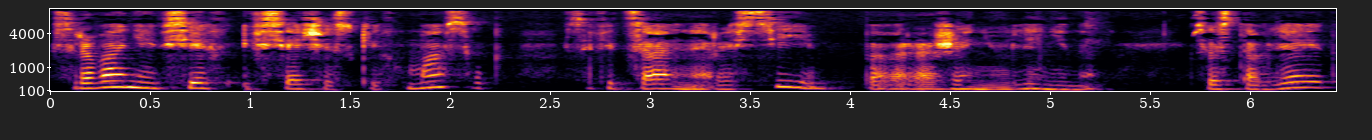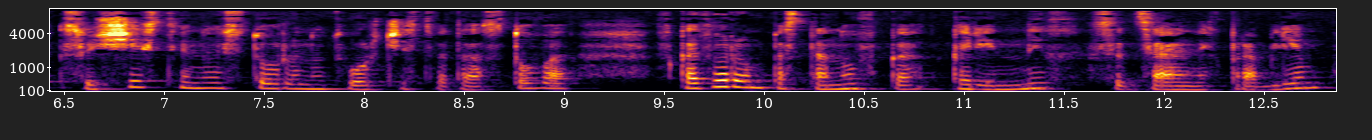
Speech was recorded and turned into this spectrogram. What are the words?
Срывание всех и всяческих масок с официальной России, по выражению Ленина – составляет существенную сторону творчества Толстого, в котором постановка коренных социальных проблем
